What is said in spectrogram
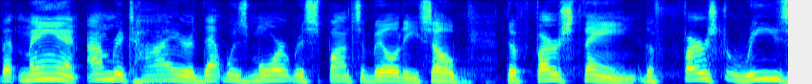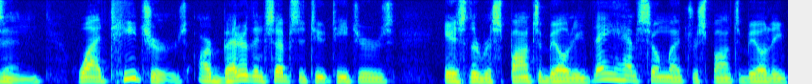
But man, I'm retired. That was more responsibility. So, the first thing, the first reason why teachers are better than substitute teachers is the responsibility. They have so much responsibility.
